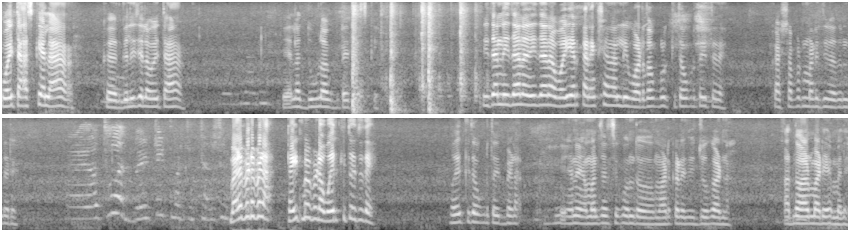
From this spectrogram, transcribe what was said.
ಹೋಯ್ತಾ ಹಾಸಿಗೆ ಅಲ್ಲ ಕ ಗಲೀಜೆಲ್ಲ ಹೋಯ್ತಾ? ಎಲ್ಲ ಧೂಳಾಗ್ಬಿಟ್ಟೈತೆ ಹಾಸಿಗೆ ನಿಧಾನ ನಿಧಾನ ನಿಧಾನ ವೈಯರ್ ಕನೆಕ್ಷನಲ್ಲಿ ಒಡೆದೋಗ್ಬಿಟ್ಟು ಕಿತ್ತೋಗ್ಬಿಡ್ತೈತದೆ. ಕಷ್ಟಪಟ್ಟು ಮಾಡಿದ್ದೀವಿ ಅದನ್ನ ಬೇರೆ. ಬೇಡ ಬೇಡ ಬೇಡ. ಟೈಟ್ ಮಾಡಬೇಡ ವೈರ್ ಕಿತ್ತೋಯ್ತದೆ. ವೈರ್ ಕಿತ್ತೋಗ್ಬಿಡ್ತೈತೆ ಬೇಡ. ಏನೋ ಎಮರ್ಜೆನ್ಸಿಗೆ ಒಂದು ಮಾಡ್ಕೊಂಡಿದ್ವಿ ಜೂಗಾಡನ್ನ ಅದನ್ನ ಹಾಳು ಮಾಡಿ ಆಮೇಲೆ.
